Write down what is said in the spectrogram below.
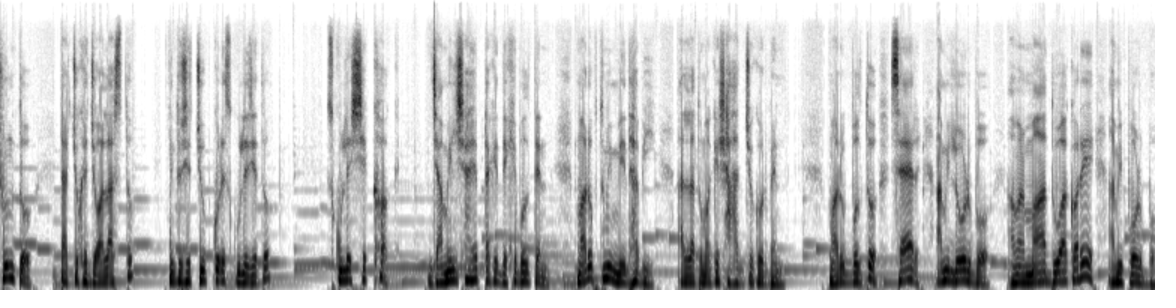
শুনতো, তার চোখে জল আসত, কিন্তু সে চুপ করে স্কুলে যেত। স্কুলের শিক্ষক জামিল সাহেব তাকে দেখে বলতেন, মারুফ, তুমি মেধাবী, আল্লাহ তোমাকে সাহায্য করবেন। মারুফ বলতো, স্যার, আমি লড়ব, আমার মা দোয়া করে, আমি পড়ব।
